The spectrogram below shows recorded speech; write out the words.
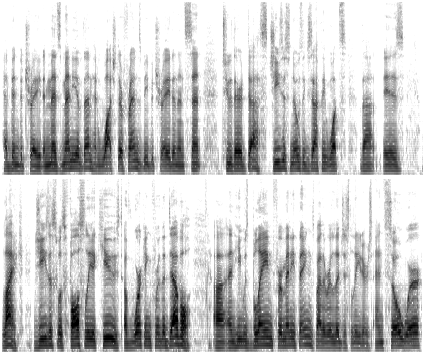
had been betrayed, and as many of them had watched their friends be betrayed and then sent to their deaths. Jesus knows exactly what that is like. Jesus was falsely accused of working for the devil. Uh, and he was blamed for many things by the religious leaders, and so were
